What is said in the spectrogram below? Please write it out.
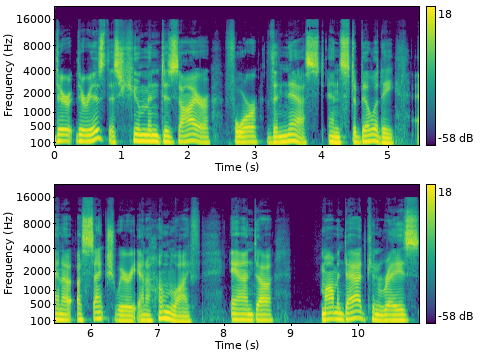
there there is this human desire for the nest and stability and a, a sanctuary and a home life, and uh, mom and dad can raise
